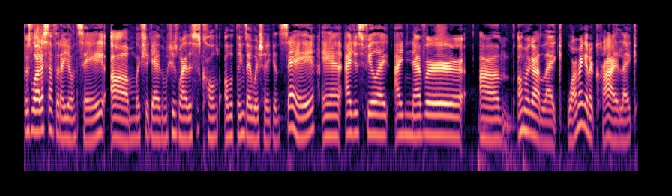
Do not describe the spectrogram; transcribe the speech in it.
There's a lot of stuff that I don't say, um, which again, which is why this is called All the Things I Wish I Could Say. And I just feel like I never um oh my god like why am i gonna cry like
